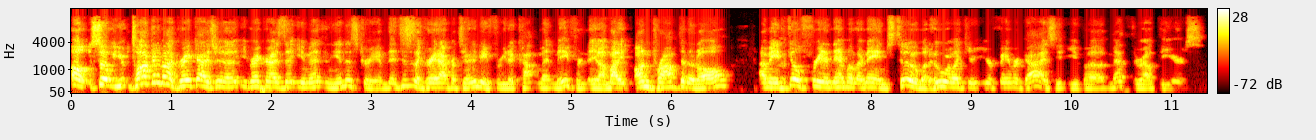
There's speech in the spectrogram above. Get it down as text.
oh, so you're talking about great guys, uh, great guys that you met in the industry, and this is a great opportunity for you to compliment me for you know, I'm not unprompted at all. I mean, feel free to name other names too, but who were like your, your favorite guys that you've uh, met throughout the years?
